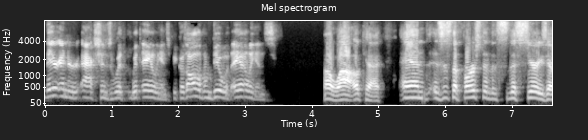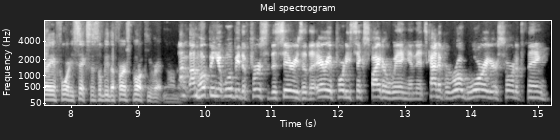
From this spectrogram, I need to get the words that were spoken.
their interactions with with aliens because all of them deal with aliens. Oh wow, okay. And is this the first of this this series, Area Forty Six? This will be the first book you've written on that. I'm, I'm, hoping it will be the first of the series of the Area Forty Six Fighter Wing, and it's kind of a Rogue Warrior sort of thing,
